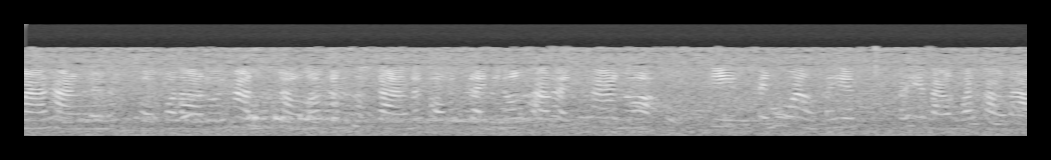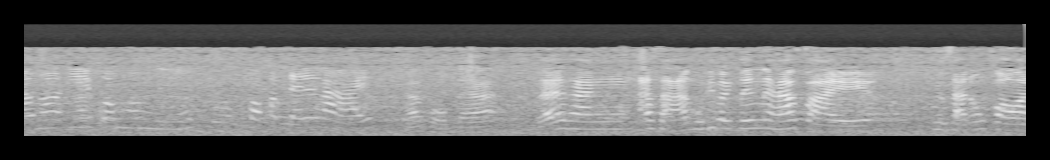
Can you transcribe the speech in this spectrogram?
มาทางสปลาวโดยท่านผู้สั่งว่าเป็นสื่อกลางและขอเข้าใจพี่น้องชาวไทยทุกท่านเนาะที่เป็นห่วงประเทศประเทศลาววัดสาวลาวเนาะที่ให้ความร่วมมือขอเข้าใจหลายๆครับผมนะฮะและทางอาสามูลที่ปักตึงนะครับฝ่าย สื่อสารองค์กร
